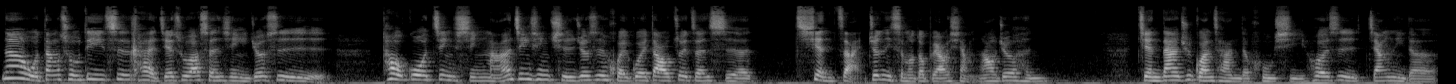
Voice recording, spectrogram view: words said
那我当初第一次开始接触到身心也，就是透过静心嘛。那静心其实就是回归到最真实的现在，就是你什么都不要想，然后就很简单的去观察你的呼吸，或者是将你的。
